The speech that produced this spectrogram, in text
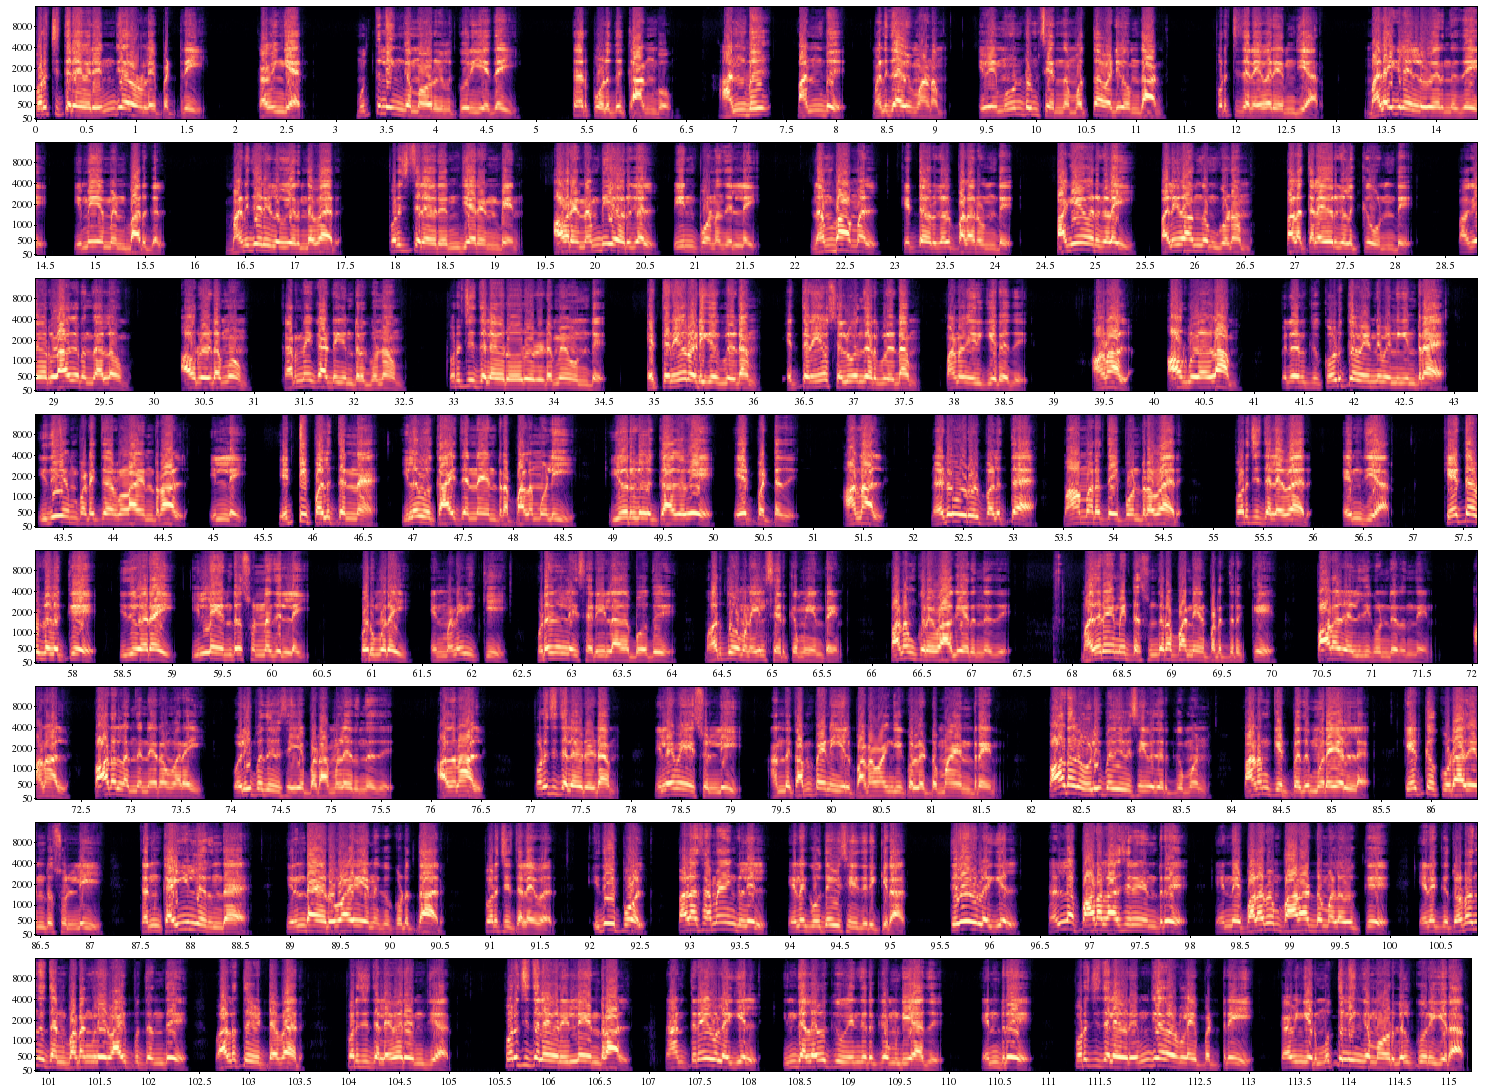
புரட்சி தலைவர் எம்ஜிஆர் அவர்களை பற்றி கவிஞர் முத்துலிங்கம் அவர்கள் கூறியதை தற்பொழுது காண்போம். அன்பு பண்பு மனிதாபிமானம் இவை மூன்றும் சேர்ந்த மொத்த வடிவம்தான் புரட்சித் தலைவர் எம்ஜிஆர். மலைகளில் உயர்ந்தது இமயம் என்பார்கள். மனிதரில் உயர்ந்தவர் புரட்சி தலைவர் எம்ஜிஆர் என்பேன். அவரை நம்பியவர்கள் வீண் போனதில்லை. நம்பாமல் கெட்டவர்கள் பலர் உண்டு. பகைவர்களை பழிவாங்கும் குணம் பல தலைவர்களுக்கு உண்டு. பகைவர்களாக இருந்தாலும் அவர்களிடமும் கருணை காட்டுகின்ற குணம் புரட்சி தலைவர் ஒருவரிடமே உண்டு. எத்தனையோ நடிகர்களிடம் எத்தனையோ செல்வந்தர்களிடம் பணம் இருக்கிறது. ஆனால் அவர்களெல்லாம் பிறருக்கு கொடுக்க வேண்டும் என்கின்ற இதயம் படைத்தவர்களா என்றால் இல்லை. எட்டி பழுத்தென்ன இலவு காய்த்தென்ன என்ற பழமொழி இவர்களுக்காகவே ஏற்பட்டது. ஆனால் நடுவூருள் பழுத்த மாமரத்தை போன்றவர் புரட்சி தலைவர் எம்ஜிஆர் கேட்டவர்களுக்கு இதுவரை இல்லை என்று சொன்னதில்லை. ஒருமுறை என் மனைவிக்கு உடல்நிலை சரியில்லாத போது மருத்துவமனையில் சேர்க்க முயன்றேன். பணம் குறைவாக இருந்தது. மதுரை மீட்ட சுந்தரபாண்டியன் படத்திற்கு பாடல் எழுதி கொண்டிருந்தேன். ஆனால் பாடல் அந்த நேரம் வரை ஒளிப்பதிவு செய்யப்படாமல் இருந்தது. அதனால் புரட்சித் தலைவரிடம் நிலைமையை சொல்லி அந்த கம்பெனியில் பணம் வாங்கி கொள்ளட்டுமா என்றேன். பாடல் ஒளிப்பதிவு செய்வதற்கு முன் பணம் கேட்பது முறையல்ல. கேட்கக்கூடாது என்று சொல்லி தன் கையில் இருந்த இரண்டாயிரம் ரூபாயை எனக்கு கொடுத்தார் புரட்சி தலைவர். இதேபோல் பல சமயங்களில் எனக்கு உதவி செய்திருக்கிறார். திரையுலகில் நல்ல பாடலாசிரியர் என்று என்னை பலரும் பாராட்டும் அளவுக்கு எனக்கு தொடர்ந்து தன் படங்களில் வாய்ப்பு தந்து வளர்த்து விட்டவர் புரட்சி தலைவர் எம்ஜிஆர். புரட்சி தலைவர் இல்லை என்றால் நான் திரையுலகில் இந்த அளவுக்கு உயர்ந்திருக்க முடியாது என்று புரட்சி தலைவர் எம்ஜிஆர் அவர்களை பற்றி கவிஞர் முத்துலிங்கம் அவர்கள் கூறுகிறார்.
